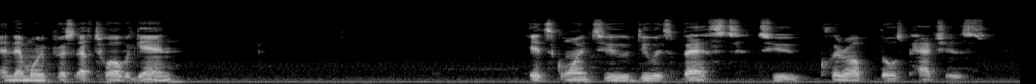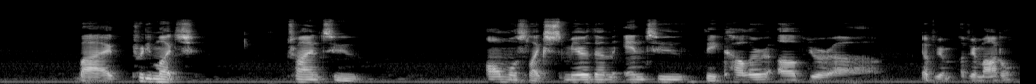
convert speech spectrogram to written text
And then when we press F12 again, it's going to do its best to clear up those patches by pretty much trying to almost like smear them into the color of your uh, of your of your model.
